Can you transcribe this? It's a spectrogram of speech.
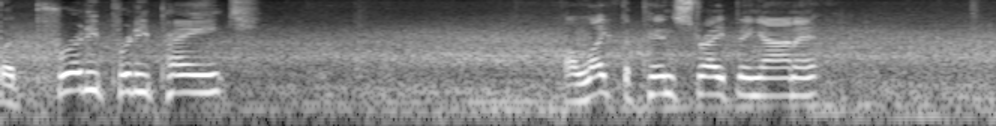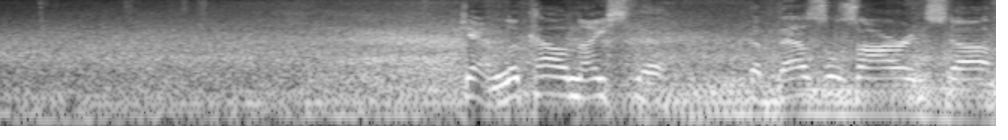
but pretty, pretty paint. I like the pinstriping on it. Again, look how nice the, the bezels are and stuff.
